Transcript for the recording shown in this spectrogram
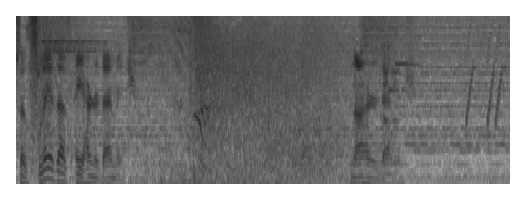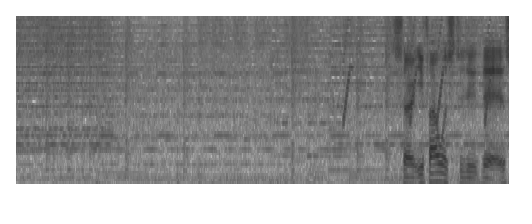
So Flare does 800 damage. 900 damage. So if I was to do this...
